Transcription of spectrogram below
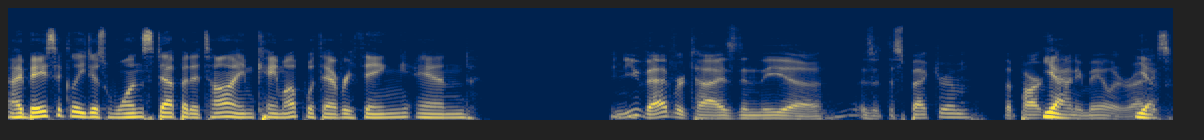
I basically just one step at a time came up with everything. And and you've advertised in the, uh, is it the Spectrum? The Parke Yeah. County Mailer, right? yes,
